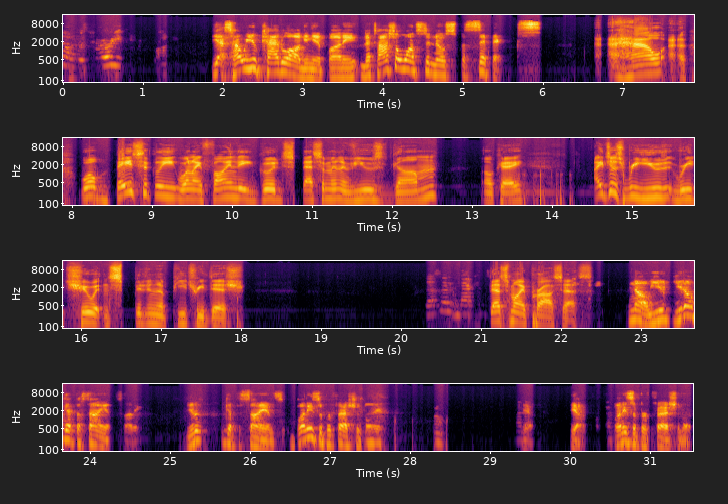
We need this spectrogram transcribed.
No, it was how are you? yes. How are you cataloging it, Bunny? Natasha wants to know specifics. how uh, well basically when i find a good specimen of used gum okay i just reuse rechew it and spit it in a petri dish Doesn't that that's my process No, you you don't get the science, honey. You don't get the science. Bunny's a professional. Oh. Yeah, yeah. Bunny's a professional.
